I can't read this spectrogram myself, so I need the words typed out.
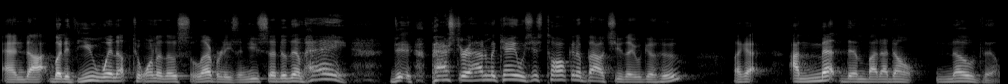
And, uh, but if you went up to one of those celebrities and you said to them, hey, Pastor Adam McCain was just talking about you, they would go, who? Like, I, I met them, but I don't know them.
